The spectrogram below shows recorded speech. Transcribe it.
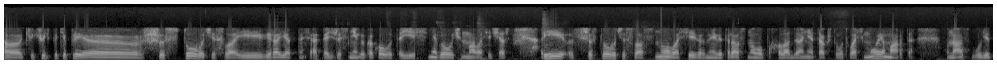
Э, Чуть-чуть потеплее 6 числа и вероятность, опять же, снега какого-то есть. Снега очень мало сейчас. И с 6 числа снова северные ветра, снова похолодание. Так что вот 8 марта у нас будет,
